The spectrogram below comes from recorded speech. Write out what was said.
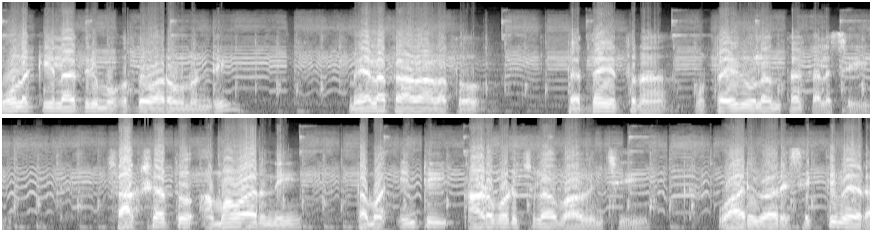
మూలకీలాద్రి ముఖద్వారం నుండి మేళతాళాలతో పెద్ద ఎత్తున ముత్తైదువులంతా కలిసి సాక్షాత్తు అమ్మవారిని తమ ఇంటి ఆడబడుచులా భావించి వారి వారి శక్తి మేర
